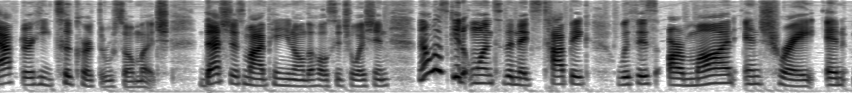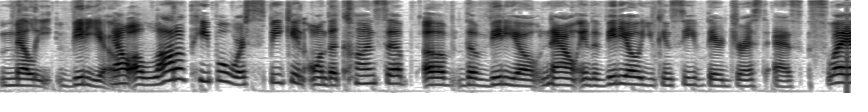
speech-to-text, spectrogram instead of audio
after he took her through so much. That's just my opinion on the whole situation. Now let's get on to the next topic with this Armon and Trey and Melly video. Now a lot of people were speaking on the concept of the video. Now in the video you can see they're dressed as slaves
